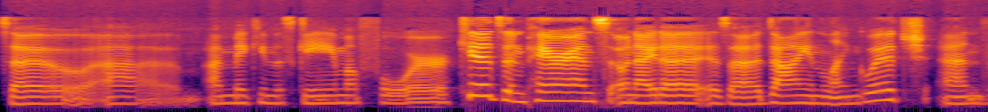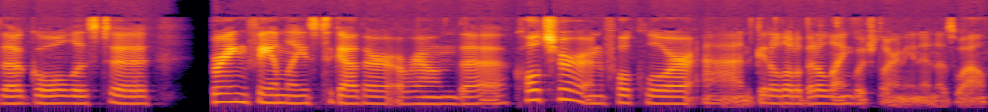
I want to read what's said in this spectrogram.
So, um, I'm making this game for kids and parents. Oneida is a dying language, and the goal is to bring families together around the culture and folklore and get a little bit of language learning in as well.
